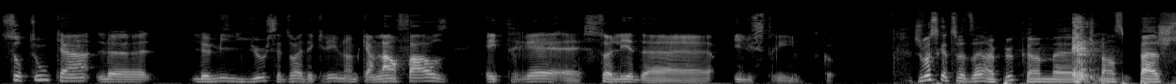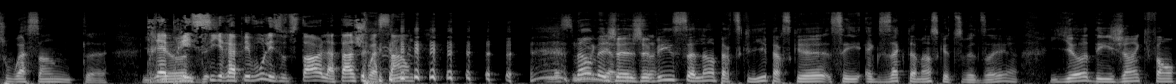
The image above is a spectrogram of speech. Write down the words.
Surtout quand le, le milieu, c'est dur à décrire, là, mais quand l'emphase est très euh, solide, euh, illustrée, en tout cas. Je vois ce que tu veux dire, un peu comme, euh, je pense, page 60. euh, Très précis. Rappelez-vous, les auditeurs, la page 60. Non, mais je, ça. vise celle-là en particulier parce que c'est exactement ce que tu veux dire. Il y a des gens qui font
